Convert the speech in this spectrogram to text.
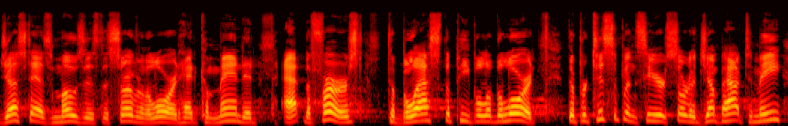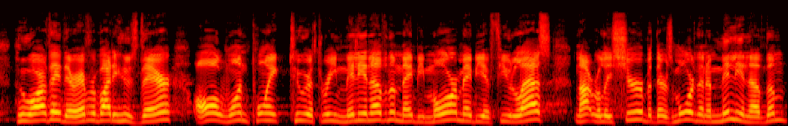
just as Moses, the servant of the Lord, had commanded at the first to bless the people of the Lord. The participants here sort of jump out to me. Who are they? They're everybody who's there, all 1.2 or 3 million of them, maybe more, maybe a few less, not really sure, but there's more than a million of them.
